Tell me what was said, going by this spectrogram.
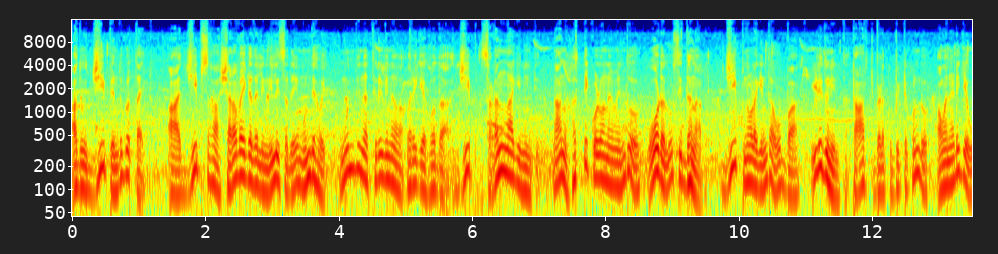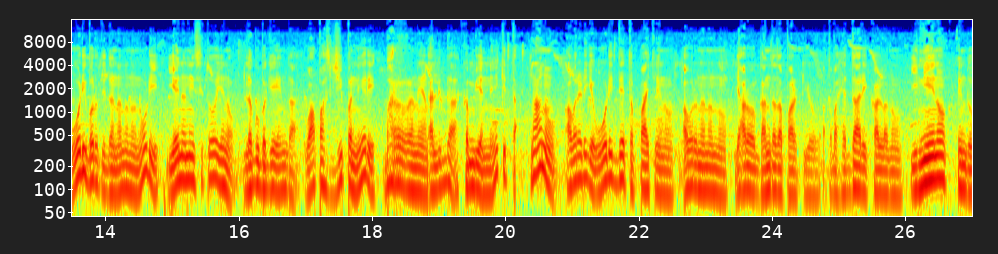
ಅದು ಜೀಪ್ ಎಂದು ಗೊತ್ತಾಯಿತು. ಆ ಜೀಪ್ ಸಹ ಶರವೇಗದಲ್ಲಿ ನಿಲ್ಲಿಸದೆ ಮುಂದೆ ಹೋಯಿತು. ಮುಂದಿನ ತಿರುವಿನವರೆಗೆ ಹೋದ ಜೀಪ್ ಸಡನ್ ಆಗಿ ನಿಂತಿತು. ನಾನು ಹತ್ತಿಕೊಳ್ಳೋಣವೆಂದು ಓಡಲು ಸಿದ್ಧನಾದೆ. ಜೀಪ್ನೊಳಗಿಂದ ಒಬ್ಬ ಇಳಿದು ನಿಂತ ಟಾರ್ಚ್ ಬೆಳಕು ಬಿಟ್ಟುಕೊಂಡು ಅವನಡೆಗೆ ಓಡಿ ಬರುತ್ತಿದ್ದ ನನ್ನನ್ನು ನೋಡಿ ಏನನಿಸಿತೋ ಏನೋ ಲಘು ಬಗೆಯಿಂದ ವಾಪಸ್ ಜೀಪನ್ನೇರಿ ಭರ್ರನೆ ಅಲ್ಲಿದ್ದ ಕಂಬಿಯನ್ನೇ ಕಿತ್ತ. ನಾನು ಅವರೆಡೆಗೆ ಓಡಿದ್ದೇ ತಪ್ಪಾಯ್ತೇನೋ, ಅವರು ನನ್ನನ್ನು ಯಾರೋ ಗಂಧದ ಪಾರ್ಟಿಯೋ ಅಥವಾ ಹೆದ್ದಾರಿ ಕಳ್ಳನೋ ಇನ್ನೇನೋ ಎಂದು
